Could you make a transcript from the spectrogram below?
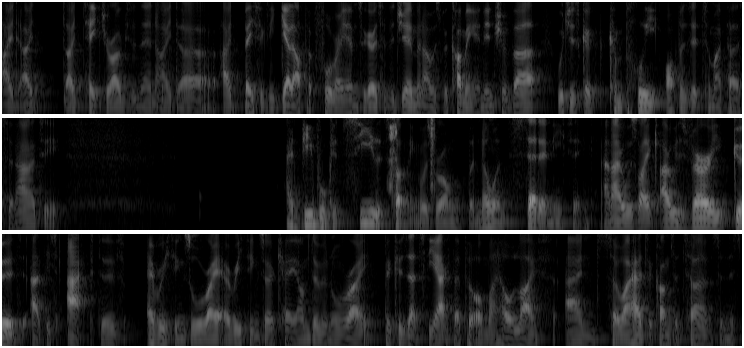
I'd, I'd, I'd take drugs and then I'd, uh, I'd basically get up at 4 a.m. to go to the gym and I was becoming an introvert, which is a complete opposite to my personality. And people could see that something was wrong, but no one said anything. And I was like, I was very good at this act of everything's all right, everything's okay, I'm doing all right, because that's the act I put on my whole life. And so I had to come to terms, and this,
